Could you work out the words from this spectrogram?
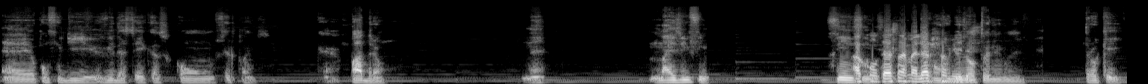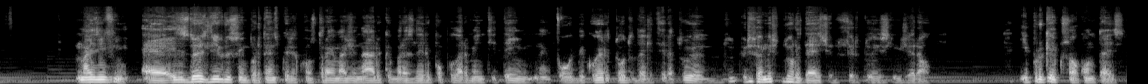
É, eu confundi Vidas Secas com Sertões. É, padrão. Né? Mas, enfim. Sim, sim. Acontece nas melhores os famílias. inclusive. Troquei. Mas, enfim, é, esses dois livros são importantes porque eles constroem o imaginário que o brasileiro popularmente tem né, ao decorrer todo da literatura, principalmente do Nordeste e dos sertões em geral. E por que que isso acontece?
